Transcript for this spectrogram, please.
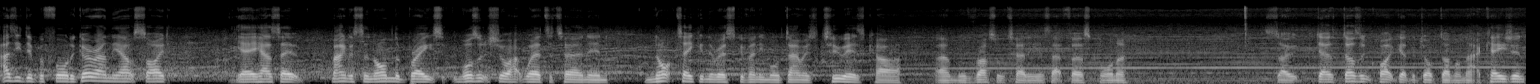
as he did before, to go around the outside. Yeah, he has a Magnussen on the brakes, wasn't sure where to turn in, not taking the risk of any more damage to his car um, with Russell turning into that first corner. So doesn't quite get the job done on that occasion.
